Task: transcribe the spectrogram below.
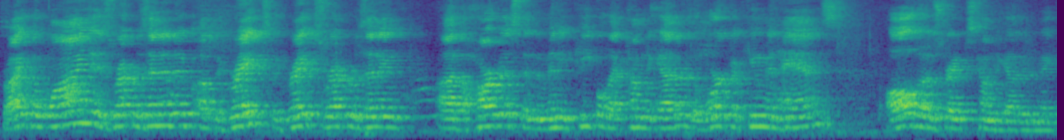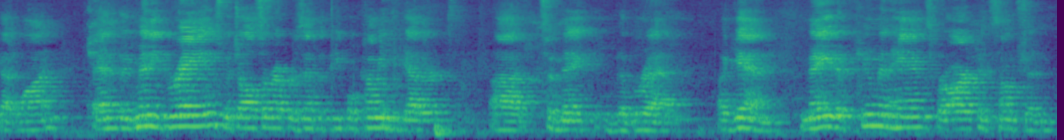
Right? The wine is representative of the grapes, the grapes representing uh, the harvest and the many people that come together, the work of human hands. All those grapes come together to make that wine. And the many grains, which also represent the people coming together uh, to make the bread. Again, made of human hands for our consumption.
